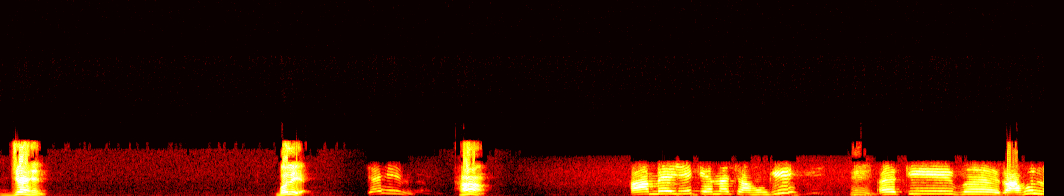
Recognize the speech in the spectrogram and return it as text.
जय हिंद। बोलिए। जय हिंद। हाँ। हाँ मैं ये कहना चाहूँगी अ, कि राहुल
